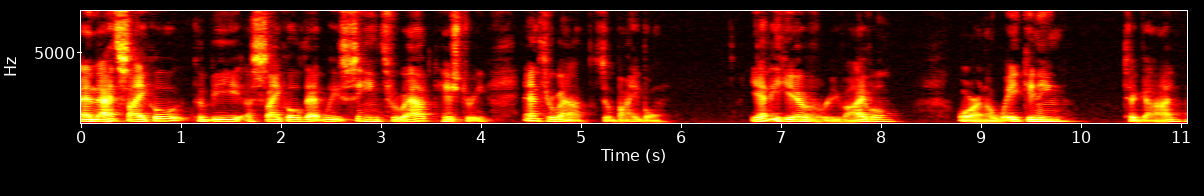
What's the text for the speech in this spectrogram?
And that cycle could be a cycle that we've seen throughout history and throughout the Bible. You ever hear of a revival or an awakening to God?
